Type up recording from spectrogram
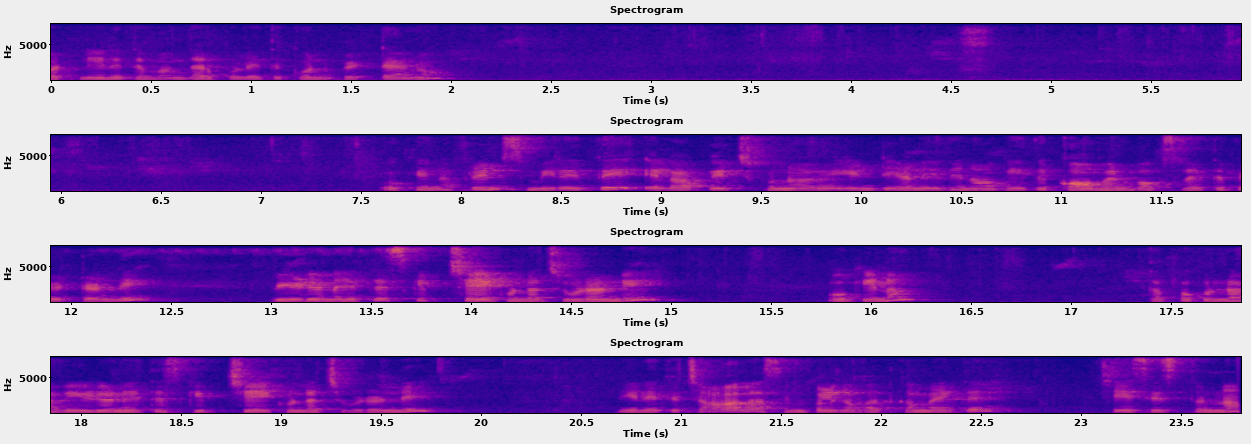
బట్ నేనైతే మందార పూలు అయితే కొని పెట్టాను ఓకేనా ఫ్రెండ్స్? మీరైతే ఎలా పేర్చుకున్నారు ఏంటి అనేది నాకైతే కామెంట్ బాక్స్లో అయితే పెట్టండి. వీడియోనైతే స్కిప్ చేయకుండా చూడండి. ఓకేనా? తప్పకుండా వీడియోనైతే స్కిప్ చేయకుండా చూడండి. నేనైతే చాలా సింపుల్గా బతుకమ్మ అయితే చేసేస్తున్నా.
